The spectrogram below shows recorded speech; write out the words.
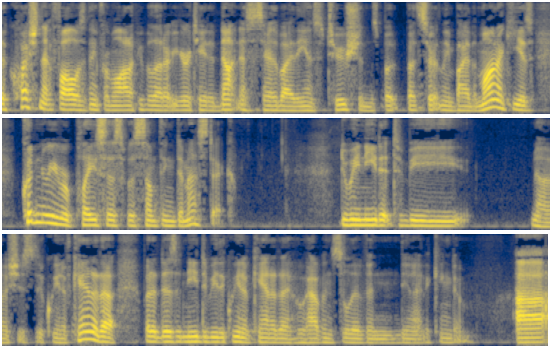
the question that follows, I think, from a lot of people that are irritated, not necessarily by the institutions, but but certainly by the monarchy, is couldn't we replace this with something domestic? Do we need it to be? No, she's the Queen of Canada, but it doesn't need to be the Queen of Canada who happens to live in the United Kingdom. Uh,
